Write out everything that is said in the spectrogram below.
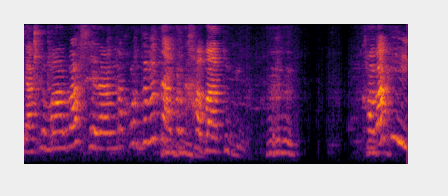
যাকে মারবা, সে রান্না করে দেবে, তারপর খাবা তুমি। খাবা কি?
